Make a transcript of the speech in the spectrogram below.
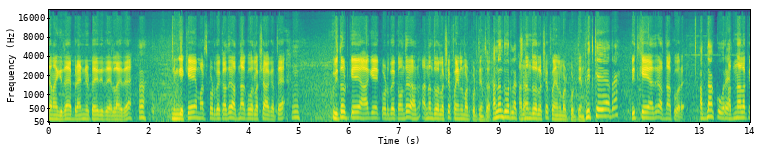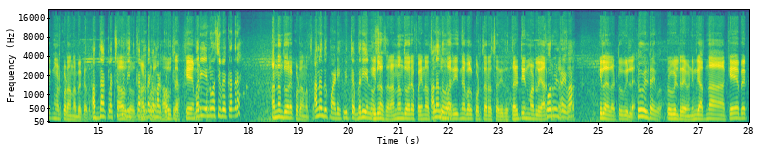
ಚೆನ್ನಾಗಿದೆ ಬ್ರ್ಯಾಂಡ್ ನ್ಯೂ ಟೈರ್ ಇದೆ ಎಲ್ಲ ಇದೆ. ಹಾಂ. ನಿಮಗೆ ಕೆ ಎ ಮಾಡಿಸ್ಕೊಡ್ಬೇಕಾದ್ರೆ ಹದಿನಾಲ್ಕೂವರೆ ಲಕ್ಷ ಆಗುತ್ತೆ. ವಿತೌಟ್ ಕೆ ಹಾಗೆ ಕೊಡಬೇಕು ಅಂದ್ರೆ ಹನ್ನೊಂದುವರೆ ಲಕ್ಷ ಫೈನಲ್ ಮಾಡ್ಕೊಡ್ತೀನಿ ಸರ್ ಹನ್ನೊಂದುವರೆ ಲಕ್ಷ. ಹನ್ನೊಂದುವರೆ ಲಕ್ಷ ಫೈನಲ್ ಮಾಡ್ಕೊಡ್ತೀನಿ. ವಿತ್ ಕೆ ಆದ್ರೆ? ವಿತ್ ಕೆ ಆದರೆ ಹದಿನಾಲ್ಕೂವರೆ. ಹದಿನಾಲ್ಕೂವರೆ. ಹದಿನಾಲ್ಕಕ್ಕೆ ಮಾಡ್ಕೊಡೋಣ ಬೇಕಾದ್ರೆ ಹದಿನಾಲ್ಕು ಲಕ್ಷ ವಿತ್ ಕರ್ನಾಟಕ. ಮಾಡ್ಕೊಡ್ತೀರಾ? ಬರೀ ಎನ್ ಸಿ ಬೇಕಂದ್ರೆ? ಹನ್ನೊಂದುವರೆ ಕೊಡೋಣ ಹನ್ನೊಂದಕ್ಕೆ ಮಾಡಿ ವಿತ್ ಬರೀ ಏನು ಇಲ್ಲ ಸರ್ ಹನ್ನೊಂದುವರೆ ಫೈನಲ್ ತುಂಬಾ ರೀಸನೇಬಲ್ ಕೊಡ್ತಾರೆ ಸರ್ ಇದು. ತರ್ಟೀನ್ ಮಾಡಲು ಯಾರು ಫೋರ್ ವೀಲ್ ಡ್ರೈವ್ ಇಲ್ಲ ಇಲ್ಲ two wheel two wheel drive two wheel drive ನಿಮಗೆ ಅದನ್ನ ಕೆ ಬೇಕು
